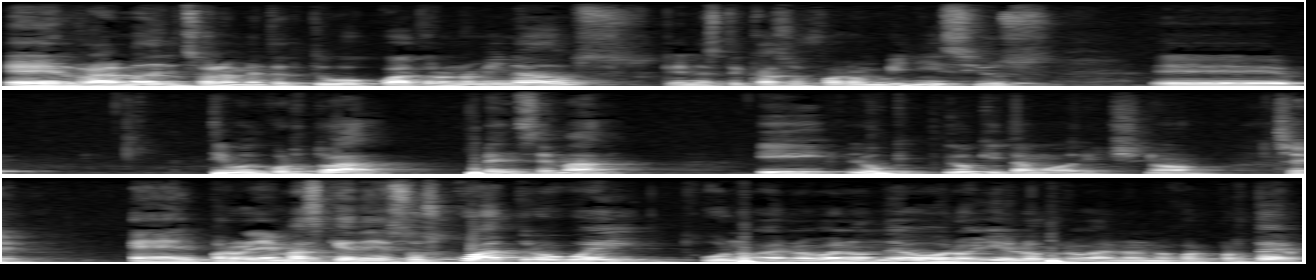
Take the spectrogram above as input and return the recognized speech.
El Real Madrid solamente tuvo cuatro nominados, que en este caso fueron Vinicius, eh, Thibaut Courtois, Benzema y Lu- Luquita Modric, ¿no? Sí. El problema es que de esos cuatro, güey, uno ganó el Balón de Oro y el otro ganó el mejor portero.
